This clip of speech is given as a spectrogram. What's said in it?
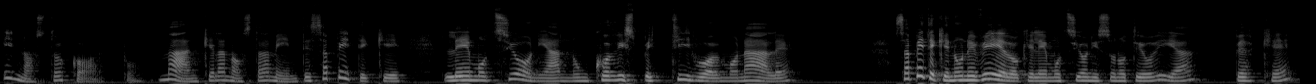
il nostro corpo, ma anche la nostra mente. Sapete che le emozioni hanno un corrispettivo ormonale? Sapete che non è vero che le emozioni sono teoria? Perché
